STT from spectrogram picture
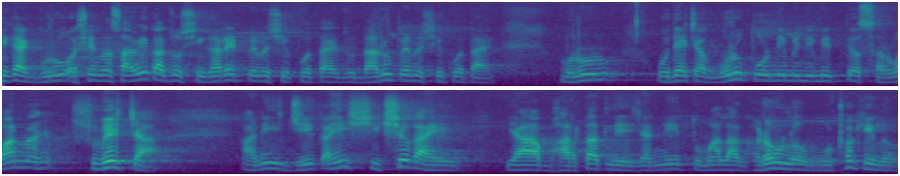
ठीक आहे गुरु असे नसावे का जो सिगारेट पेनं शिकवत आहे जो दारू पेनं शिकवत आहे? म्हणून उद्याच्या गुरुपौर्णिमेनिमित्त सर्वांना शुभेच्छा. आणि जे काही शिक्षक आहे या भारतातले ज्यांनी तुम्हाला घडवलं मोठं केलं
